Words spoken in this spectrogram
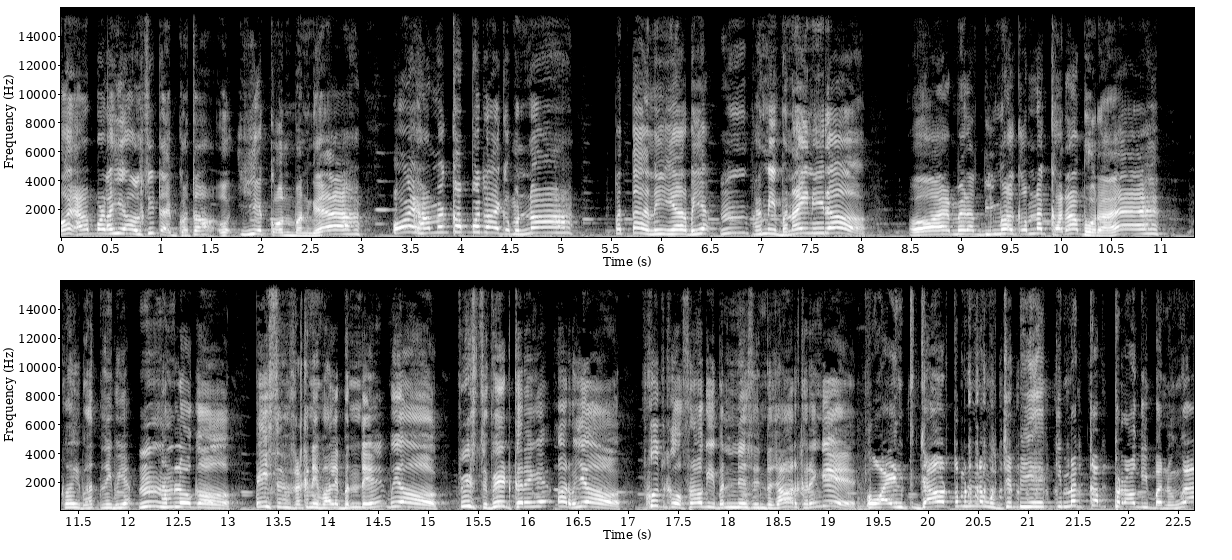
ओए हाँ बड़ा ही आलसी टाइप का था। और ये कौन बन गया? ओए हमें कब पता बताएगा मुन्ना? पता नहीं यार भैया। हम्म, हमें बना ही नहीं रहा। ओए मेरा दिमाग अब ना खराब हो रहा है। कोई बात नहीं भैया। हम्म, हम लोग पेशेंस रखने वाले बंदे हैं। भैया फिर से वेट करेंगे और भैया खुद को फ्रॉगी बनने से इंतज़ार करेंगे। ओ इंतज़ार तो मुन्ना मुझे भी है कि मैं कब फ्रॉगी बनूँगा।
